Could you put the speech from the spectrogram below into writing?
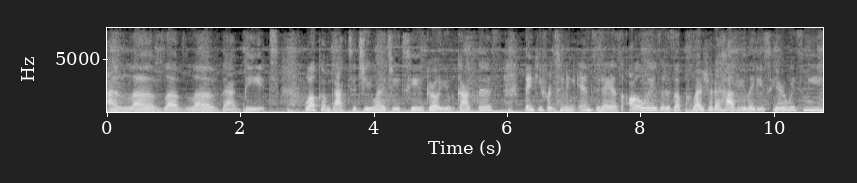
I love, love, love that beat. Welcome back to GYGT. Girl, you've got this. Thank you for tuning in today. As always, it is a pleasure to have you ladies here with me.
